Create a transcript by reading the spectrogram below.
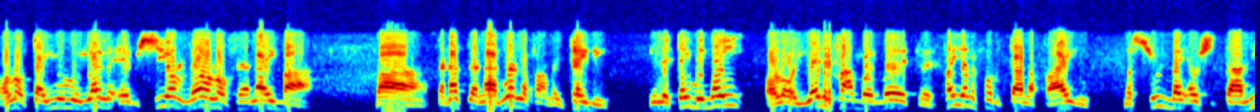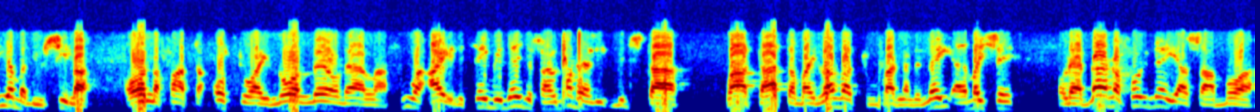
o lo'o taiulu i ai le mc o lea o lo'o feagai ma ma tagata galuega fa'avaitaimi i le taimi nei o lo'o i ai le fa'amoemoe toe faia le folutala fāi'u ma sui mai ausitalia ma niusila ona fa'ata'oto ai loa lea o le alafua ai. Le taimi nei le saunone ali'i minstar ua ataata mai lava tulaga lelei ae maise o le agaga fo'i lea iā samoa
